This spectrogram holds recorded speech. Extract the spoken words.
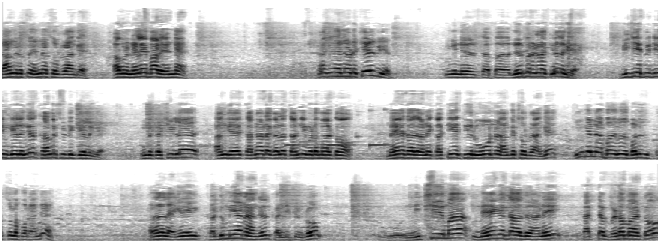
காங்கிரஸும் என்ன சொல்றாங்க? அவங்க நிலைப்பாடு என்ன? எனக்கு என்னோட கேள்வி அது. நீங்க நிருபர்கள்லாம் கேளுங்க. பிஜேபிட்டையும் கேளுங்க காங்கிரஸ் கேளுங்க. உங்க கட்சியில அங்க கர்நாடகால தண்ணி விட மாட்டோம். மேகதாது அணை கட்டியே தீர்வோம்னு அங்க சொல்றாங்க. இங்க என்ன பதில் பதில் சொல்ல போறாங்க? அதனால இதை கடுமையா நாங்கள் கண்டிக்கின்றோம். நிச்சயமா மேகதாது அணை கட்ட விட மாட்டோம்.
